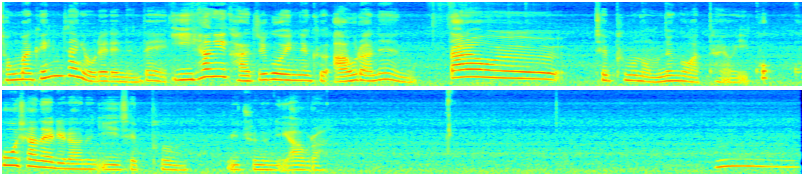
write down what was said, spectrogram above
정말 굉장히 오래됐는데 이 향이 가지고 있는 그 아우라는 따라올 제품은 없는 것 같아요. 이 코코 샤넬이라는 이 제품이 주는 이 아우라. 음.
